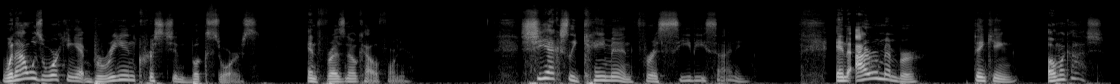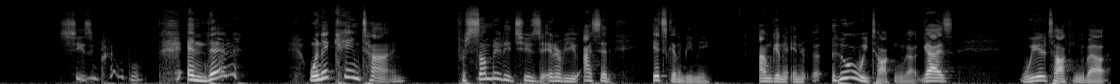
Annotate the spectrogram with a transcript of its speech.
when I was working at Berean Christian bookstores in Fresno, California, she actually came in for a CD signing. And I remember thinking, oh my gosh, she's incredible. And then when it came time for somebody to choose to interview, I said, it's going to be me. I'm going to interview. Uh, who are we talking about? Guys, we are talking about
